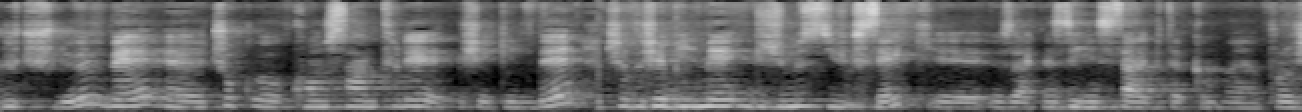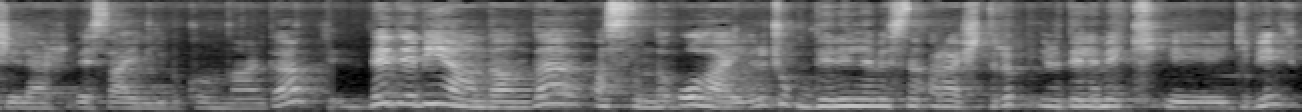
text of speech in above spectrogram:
güçlü ve e, çok e, konsantre bir şekilde çalışabilme gücümüz yüksek. E, özellikle zihinsel bir takım e, projeler vesaire gibi konularda. Ve de bir yandan da aslında olayları çok derinlemesine araştırıp irdelemek e, gibi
